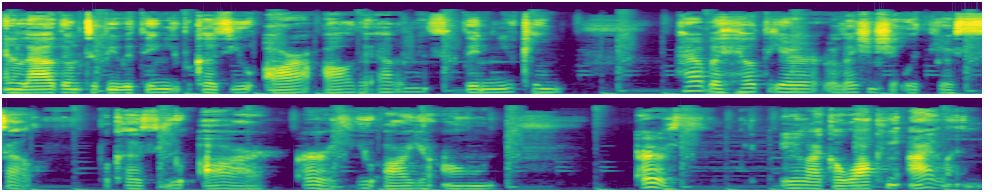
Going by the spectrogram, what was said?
and allow them to be within you because you are all the elements, then you can have a healthier relationship with yourself because you are earth. You are your own earth. You're like a walking island.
